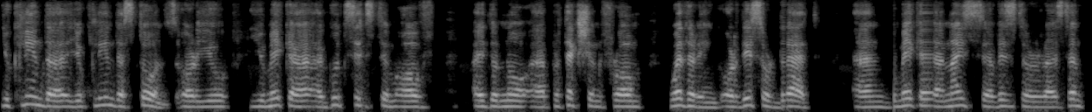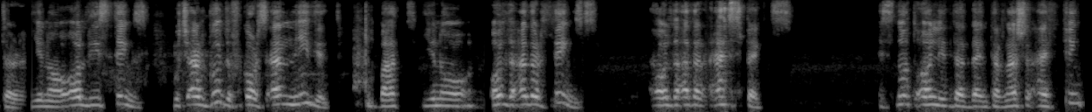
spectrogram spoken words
you clean the you clean the stones or you you make a, a good system of i don't know uh, protection from weathering or this or that and make a nice uh, visitor uh, center. You know all these things which are good of course and needed. But you know all the other things all the other aspects it's not only that the international i think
